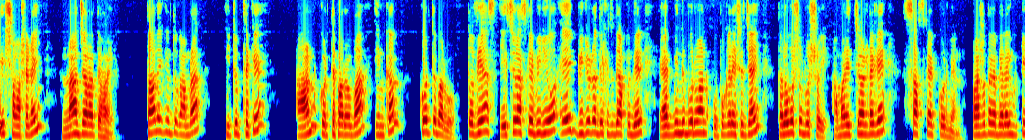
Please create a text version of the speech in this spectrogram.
এই সমস্যাটাই না জড়াতে হয়। তাহলে কিন্তু আমরা ইউটিউব থেকে আর্ন করতে পারব বা ইনকাম করতে পারব। তো ভিয়াস, এই ছিল আজকের ভিডিও এই ভিডিওটা দেখে যদি আপনাদের এক বিন্দু পরিমাণ উপকার এসে যায়, তাহলে অবশ্যই অবশ্যই আমার এই চ্যানেলটাকে সাবস্ক্রাইব করবেন। পাঁচশো টাকা বেলাইকনটি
